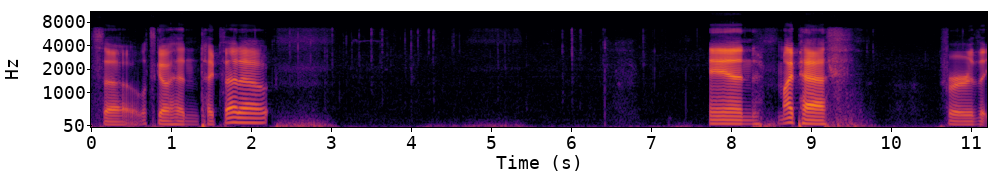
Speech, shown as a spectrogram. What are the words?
So let's go ahead and type that out. And my path for the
